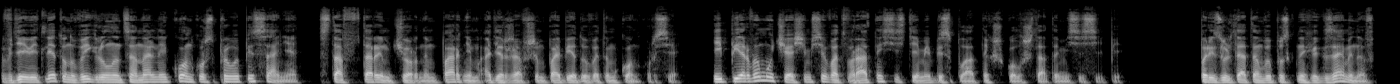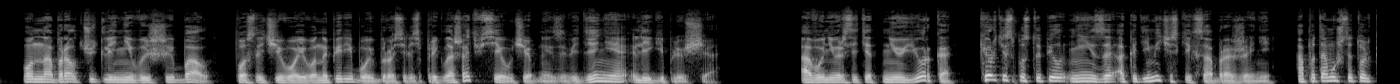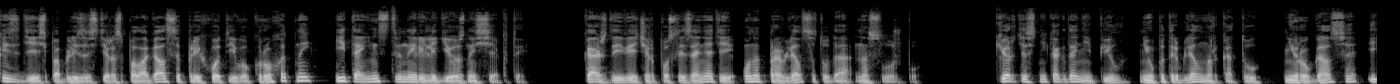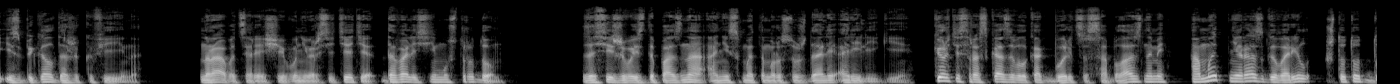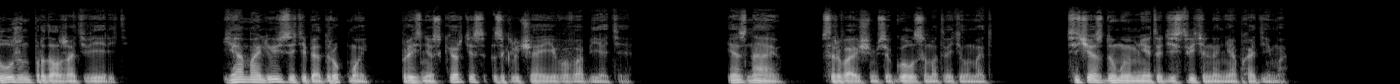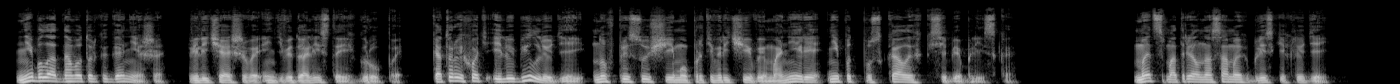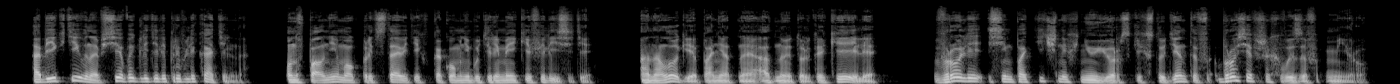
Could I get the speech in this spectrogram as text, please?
В 9 лет он выиграл национальный конкурс правописания, став вторым черным парнем, одержавшим победу в этом конкурсе, и первым учащимся в отвратной системе бесплатных школ штата Миссисипи. По результатам выпускных экзаменов он набрал чуть ли не высший балл, после чего его наперебой бросились приглашать все учебные заведения Лиги Плюща. А в университет Нью-Йорка Кертис поступил не из-за академических соображений, а потому что только здесь поблизости располагался приход его крохотной и таинственной религиозной секты. Каждый вечер после занятий он отправлялся туда на службу. Кертис никогда не пил, не употреблял наркоту, не ругался и избегал даже кофеина. Нравы, царящие в университете, давались ему с трудом. Засиживаясь допоздна, они с Мэттом рассуждали о религии. Кертис рассказывал, как борется с соблазнами, а Мэтт не раз говорил, что тот должен продолжать верить. «Я молюсь за тебя, друг мой», произнес Кертис, заключая его в объятия. «Я знаю», — срывающимся голосом ответил Мэтт. «Сейчас, думаю, мне это действительно необходимо». Не было одного только Ганеша, величайшего индивидуалиста их группы, который хоть и любил людей, но в присущей ему противоречивой манере не подпускал их к себе близко. Мэтт смотрел на самых близких людей. Объективно, все выглядели привлекательно. Он вполне мог представить их в каком-нибудь ремейке «Фелисити». Аналогия, понятная одной только Кейле, в роли симпатичных нью-йоркских студентов, бросивших вызов миру.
